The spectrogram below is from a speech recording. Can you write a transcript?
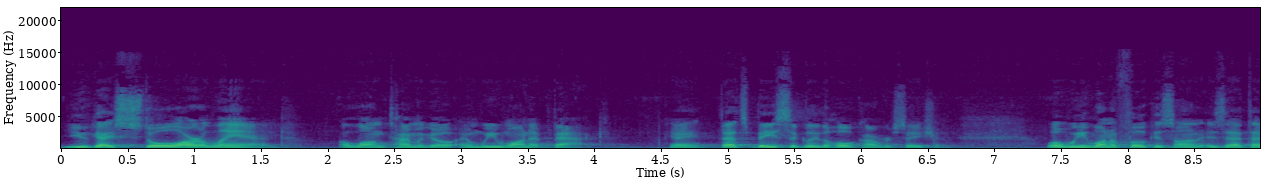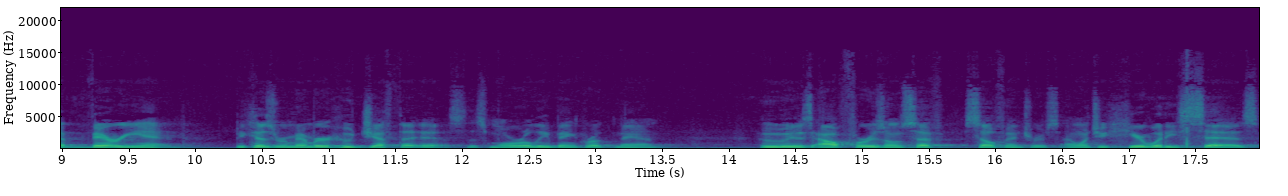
You guys stole our land a long time ago, and we want it back. Okay? That's basically the whole conversation. What we want to focus on is at that very end. Because remember who Jephthah is this morally bankrupt man who is out for his own self interest. I want you to hear what he says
